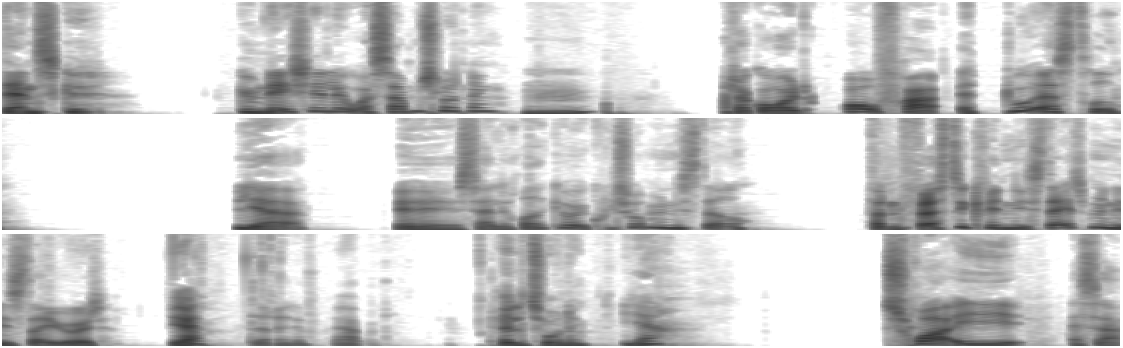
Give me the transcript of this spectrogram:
Danske Gymnasieelevers Sammenslutning. Mm. Og der går et år fra, at du, Astrid, bliver øh, særlig rådgiver i Kulturministeriet. For den første kvindelige statsminister i øvrigt. Ja, det er rigtigt. Ja. Helle Thorning. Ja. Tror I, altså,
